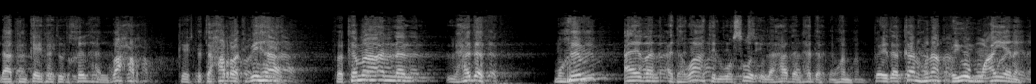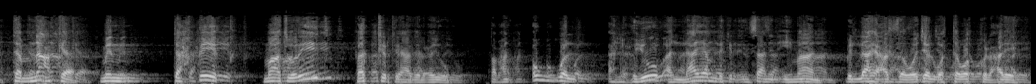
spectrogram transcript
لكن كيف تدخلها البحر؟ كيف تتحرك بها؟ فكما أن الهدف مهم أيضا أدوات الوصول إلى هذا الهدف مهم. فإذا كان هناك عيوب معينة تمنعك من تحقيق ما تريد فكر في هذه العيوب. طبعا أول العيوب أن لا يملك الإنسان الإيمان بالله عز وجل والتوكل عليه.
